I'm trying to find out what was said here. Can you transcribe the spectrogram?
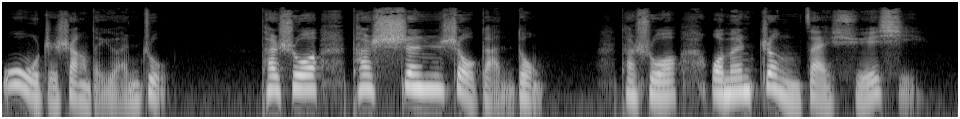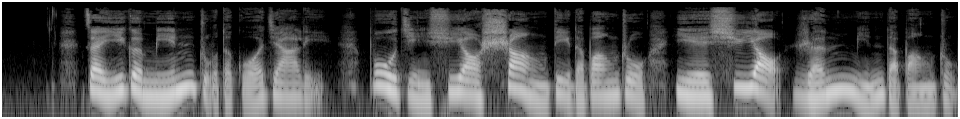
物质上的援助。他说：“他深受感动。”他说：“我们正在学习，在一个民主的国家里，不仅需要上帝的帮助，也需要人民的帮助。”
